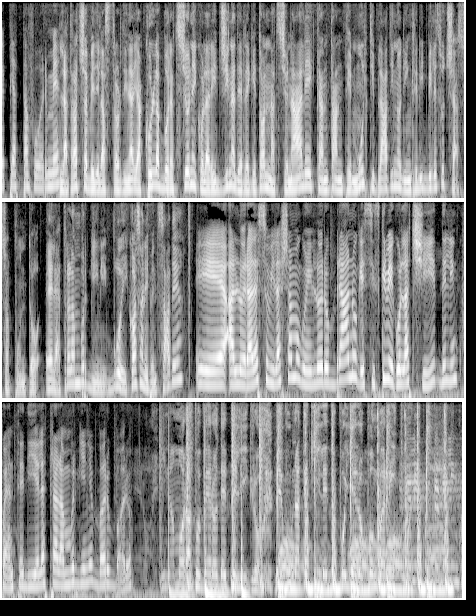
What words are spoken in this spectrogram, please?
eh, piattaforme. La traccia vede la straordinaria collaborazione con la regina del reggaeton nazionale e cantante multiplatino di incredibile successo, appunto, Elettra Lamborghini. Voi cosa ne pensate? E allora adesso vi lasciamo con il loro brano che si scrive con la C, Delinquente di Elettra Lamborghini e Boro Boro. Innamorato vero del peligro Bevo una tequila e dopo glielo pongo a ritmo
